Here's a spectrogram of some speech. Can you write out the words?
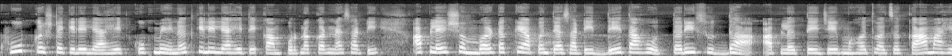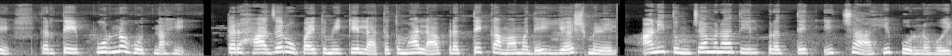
खूप कष्ट केलेले आहेत खूप मेहनत केलेली आहे ते काम पूर्ण करण्यासाठी. आपले शंभर टक्के आपण त्यासाठी देत आहोत तरीसुद्धा आपलं ते जे महत्त्वाचं काम आहे तर ते पूर्ण होत नाही. तर हा जर उपाय तुम्ही केला तर तुम्हाला प्रत्येक कामामध्ये यश मिळेल. आणि तुमच्या मनातील प्रत्येक इच्छा ही पूर्ण होईल.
